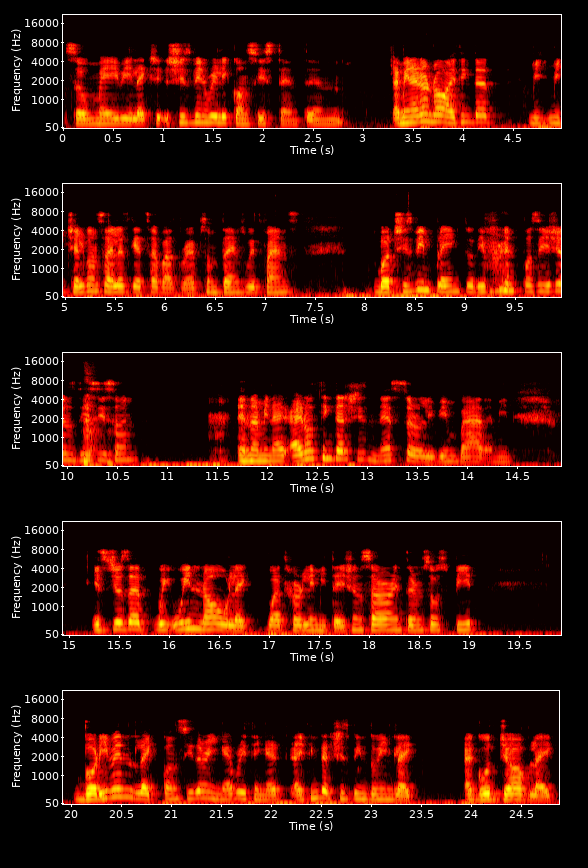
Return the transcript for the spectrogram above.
So maybe like she, she's been really consistent, and I mean, I don't know. I think that Michelle Gonzalez gets a bad rep sometimes with fans, but she's been playing to different positions this season. And I mean, I, I don't think that she's necessarily been bad. I mean, it's just that we, we know like what her limitations are in terms of speed. But even like considering everything I, I think that she's been doing like a good job like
